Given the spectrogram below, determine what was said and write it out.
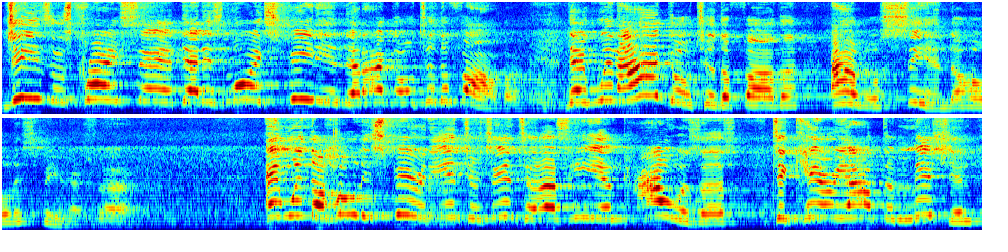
Jesus Christ said that it's more expedient that I go to the Father. That when I go to the Father, I will send the Holy Spirit. And when the Holy Spirit enters into us, He empowers us to carry out the mission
